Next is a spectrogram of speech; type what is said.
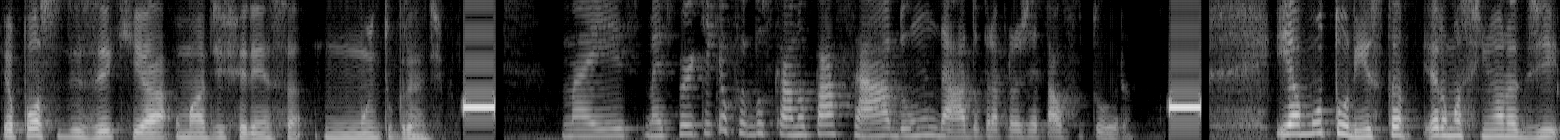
Eu posso dizer que há uma diferença muito grande. Mas, mas por que, que eu fui buscar no passado um dado para projetar o futuro? E a motorista era uma senhora de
